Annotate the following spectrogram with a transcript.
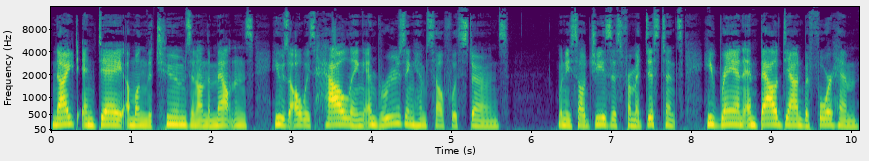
Night and day among the tombs and on the mountains, he was always howling and bruising himself with stones. When he saw Jesus from a distance, he ran and bowed down before him,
